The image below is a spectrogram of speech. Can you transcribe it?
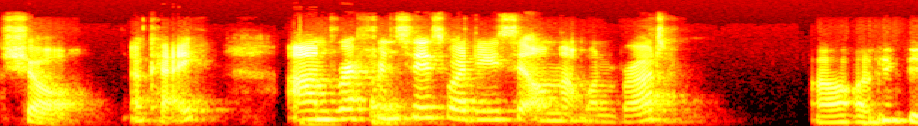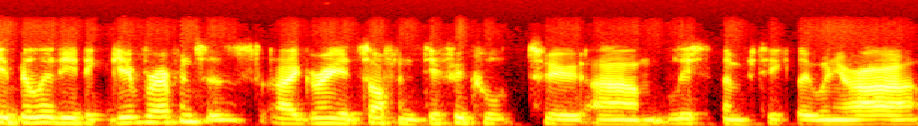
Sure. Okay. And references, where do you sit on that one, Brad? Uh, I think the ability to give references. I agree. It's often difficult to um, list them, particularly when you are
